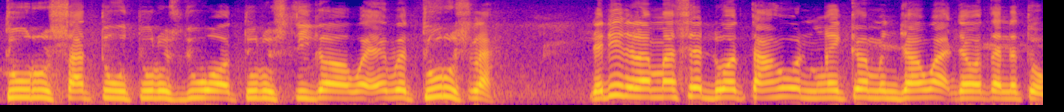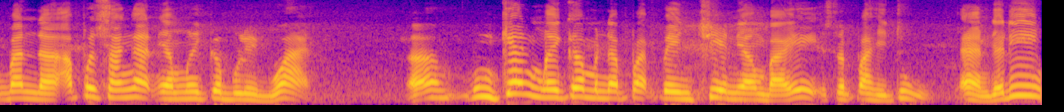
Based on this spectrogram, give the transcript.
turus satu, turus dua, turus tiga, whatever, turus lah. Jadi dalam masa dua tahun mereka menjawat jawatan Datuk Bandar, apa sangat yang mereka boleh buat? Ha? Mungkin mereka mendapat pencen yang baik selepas itu. Kan? Jadi,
